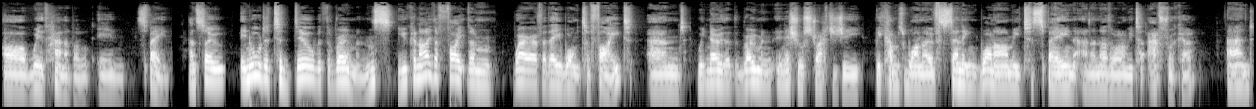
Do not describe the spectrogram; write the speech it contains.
are with Hannibal in Spain. And so, in order to deal with the Romans, you can either fight them wherever they want to fight, and we know that the Roman initial strategy becomes one of sending one army to Spain and another army to Africa. And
